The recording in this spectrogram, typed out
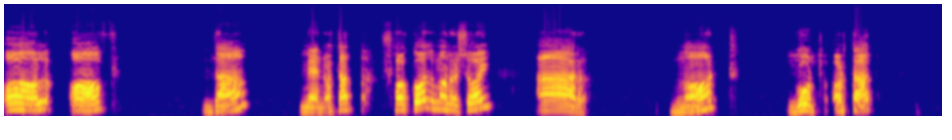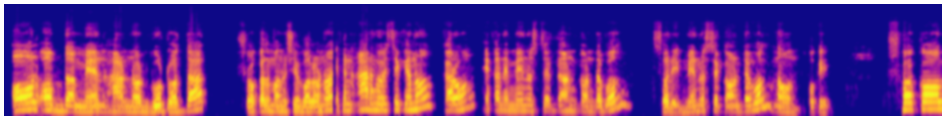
all of the man অর্থাৎ সকল মানুষই আর নট গুড অর্থাৎ all of the man are not good অর্থাৎ সকল মানুষই ভালো না এখানে আর হয়েছে কেন? কারণ এখানে ম্যান হচ্ছে একটা আনকাউন্টেবল সরি ম্যান হচ্ছে কাউন্টেবল নাউন ওকে সকল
